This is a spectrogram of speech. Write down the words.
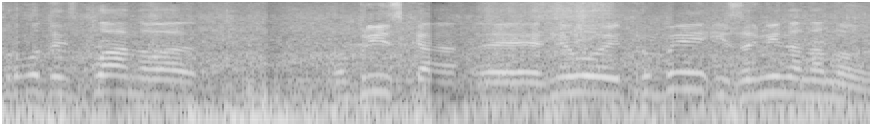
проводитись планова обрізка е, гнилої труби і заміна на нову.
